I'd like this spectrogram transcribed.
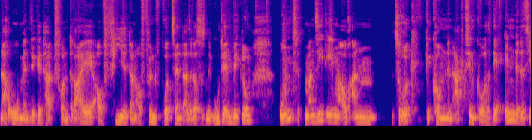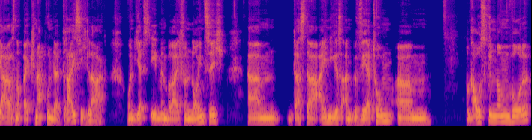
nach oben entwickelt hat, von drei auf vier, dann auf fünf Prozent. Also das ist eine gute Entwicklung. Und man sieht eben auch an zurückgekommenen Aktienkurs, der Ende des Jahres noch bei knapp 130 lag und jetzt eben im Bereich von 90, ähm, dass da einiges an Bewertung ähm, rausgenommen wurde.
